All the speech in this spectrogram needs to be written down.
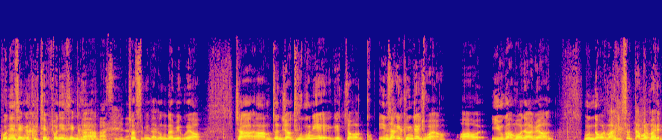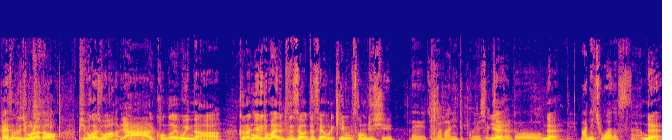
본인 생각 같아요. 본인 생각. 네, 맞습니다. 좋습니다. 농담이고요. 자, 아무튼 저 두 분이 저 인상이 굉장히 좋아요. 어, 이유가 뭐냐면 운동을 많이 해서 땀을 많이 빼서 그런지 몰라도 피부가 좋아. 야, 건강해 보인다. 그런 얘기 좀 많이 들으세요. 어떠세요? 우리 김섬주 씨. 네, 정말 많이 듣고요. 실제로도 네. 많이 좋아졌어요. 네.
